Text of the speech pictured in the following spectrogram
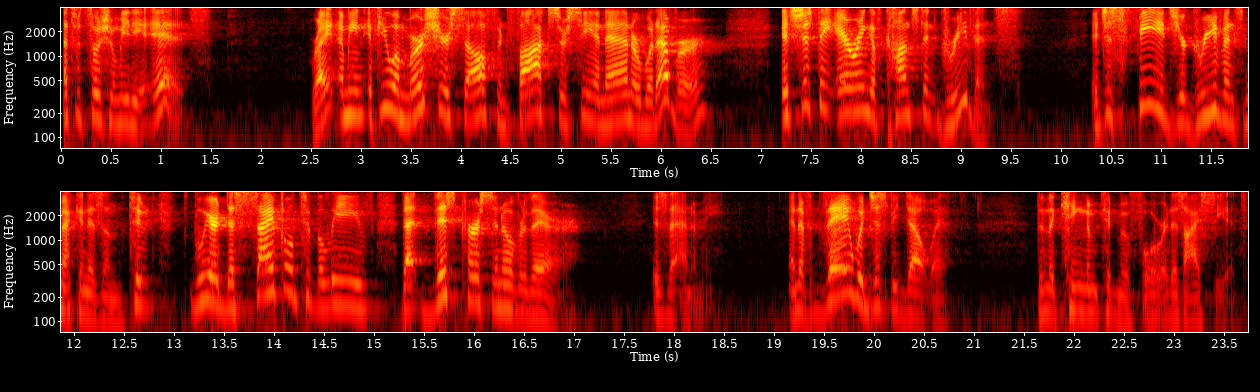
That's what social media is right? I mean, if you immerse yourself in Fox or CNN or whatever, it's just the airing of constant grievance. It just feeds your grievance mechanism. To, we are discipled to believe that this person over there is the enemy. And if they would just be dealt with, then the kingdom could move forward as I see it.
